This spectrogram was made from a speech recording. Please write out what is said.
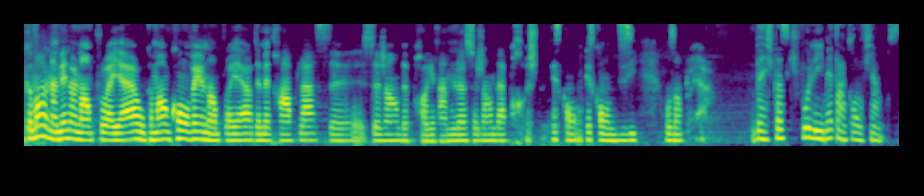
Comment on amène un employeur ou comment on convainc un employeur de mettre en place euh, ce genre de programme-là, ce genre d'approche? Qu'est-ce qu'on dit aux employeurs? Ben, je pense qu'il faut les mettre en confiance.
